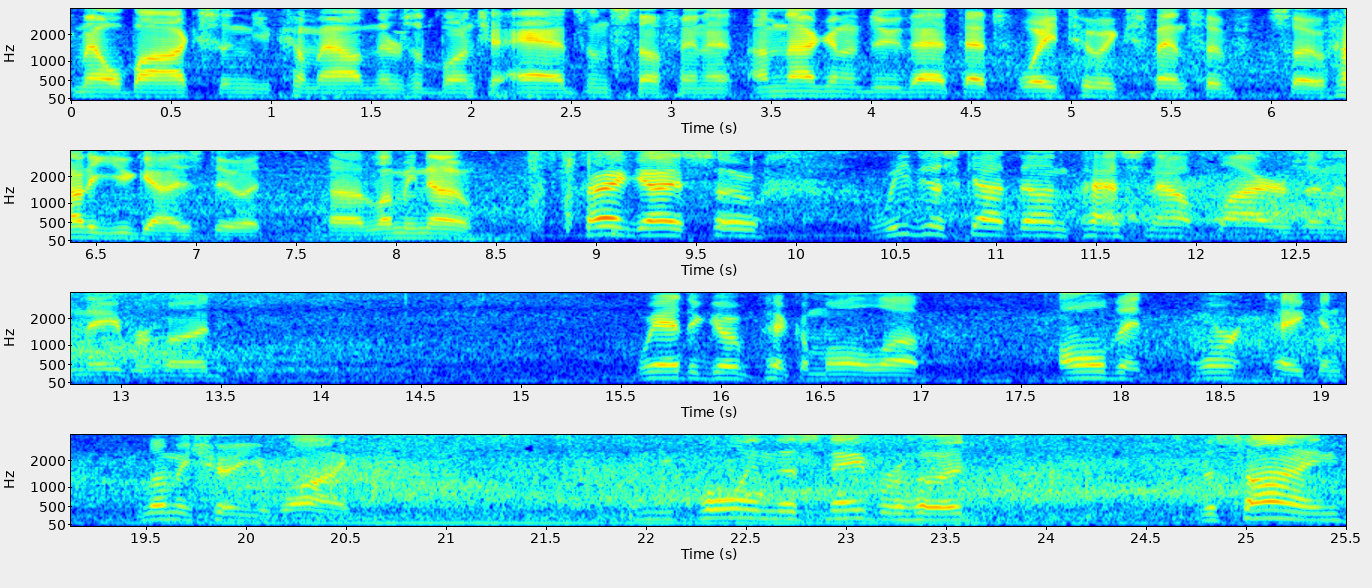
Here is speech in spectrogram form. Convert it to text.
mailbox and you come out and there's a bunch of ads and stuff in it. I'm not going to do that. That's way too expensive. So how do you guys do it? Uh, let me know. All right, guys. So we just got done passing out flyers in the neighborhood. We had to go pick them all up. All that weren't taken. Let me show you why. When you pull in this neighborhood, the sign,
